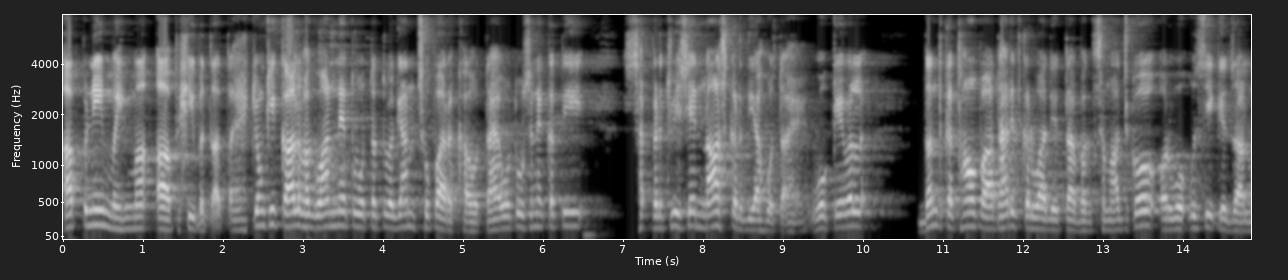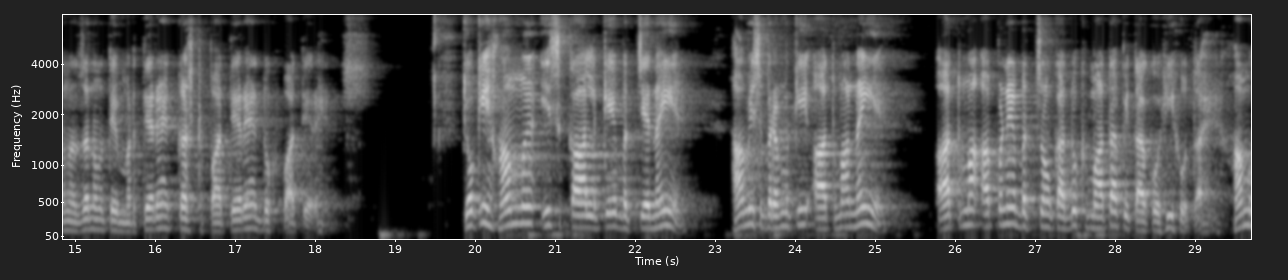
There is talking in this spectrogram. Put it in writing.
अपनी महिमा आप ही बताता है। क्योंकि काल भगवान ने तो वो तत्व ज्ञान छुपा रखा होता है, वो तो उसने कति पृथ्वी से नाश कर दिया होता है। वो केवल दंत कथाओं पर आधारित करवा देता भक्त समाज को, और वो उसी के जाल में जन्मते मरते रहें, कष्ट पाते रहें, दुख पाते रहें। क्योंकि हम इस काल के बच्चे नहीं हैं। हम इस ब्रह्म की आत्मा नहीं है। आत्मा अपने बच्चों का दुख माता पिता को ही होता है। हम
